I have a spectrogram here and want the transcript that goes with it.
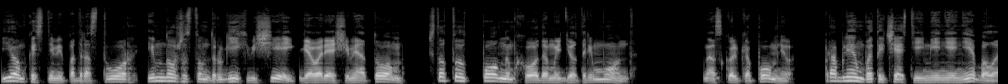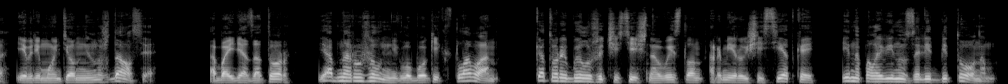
емкостями под раствор и множеством других вещей, говорящими о том, что тут полным ходом идет ремонт. Насколько помню, проблем в этой части имения не было, и в ремонте он не нуждался. Обойдя затор, я обнаружил неглубокий котлован, который был уже частично выслан армирующей сеткой и наполовину залит бетоном.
